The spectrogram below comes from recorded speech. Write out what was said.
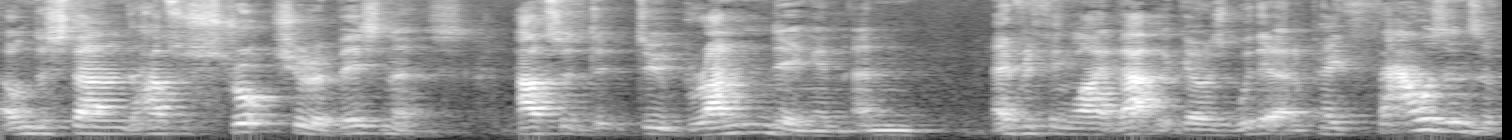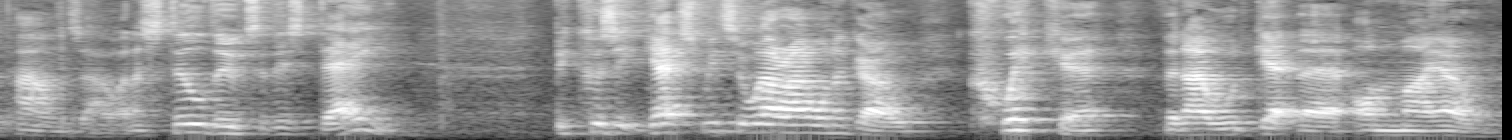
understand how to structure a business, how to do branding and, and everything like that that goes with it. And I paid thousands of pounds out, and I still do to this day because it gets me to where I want to go quicker than I would get there on my own.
